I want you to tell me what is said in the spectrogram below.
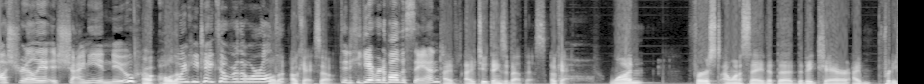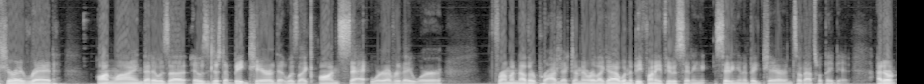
Australia is shiny and new Oh, hold on, when he takes over the world? hold on. Okay, so Did he get rid of all the sand? I have, I have two things about this. Okay. One, first, I want to say that the the big chair. I'm pretty sure I read online that it was a it was just a big chair that was like on set wherever they were from another project, and they were like, ah, wouldn't it be funny if he was sitting sitting in a big chair? And so that's what they did. I don't.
